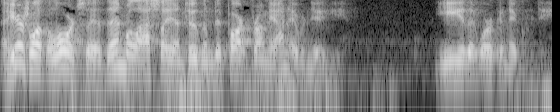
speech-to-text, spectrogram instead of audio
Now here's what the Lord said. Then will I say unto them, Depart from me, I never knew you ye that work iniquity.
